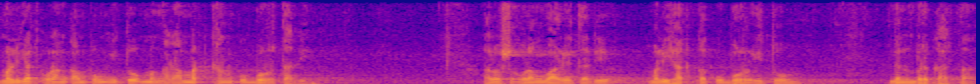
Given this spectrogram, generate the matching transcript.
Melihat orang kampung itu mengeramatkan kubur tadi. Lalu seorang wali tadi melihat ke kubur itu dan berkata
